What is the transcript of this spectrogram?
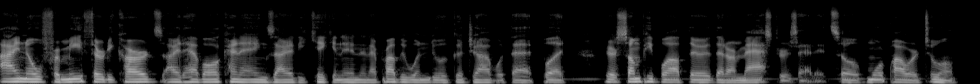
I know for me, 30 cards, I'd have all kind of anxiety kicking in and I probably wouldn't do a good job with that. But there are some people out there that are masters at it. So more power to them.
